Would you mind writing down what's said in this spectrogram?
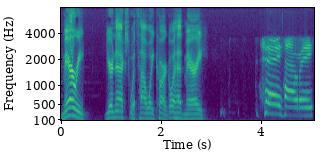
Mary, you're next with Howie Carr. Go ahead, Mary. Hey, Howie.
